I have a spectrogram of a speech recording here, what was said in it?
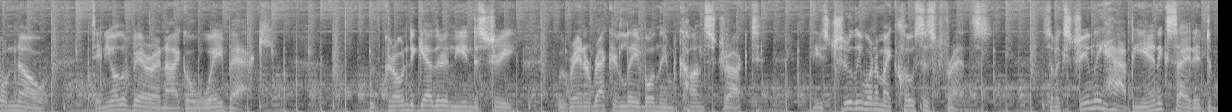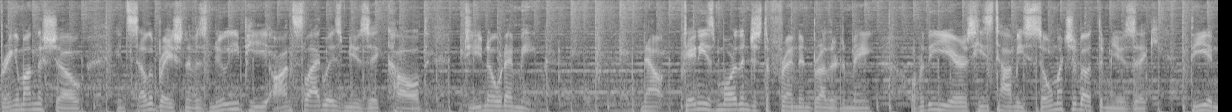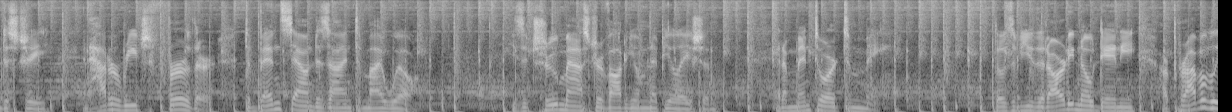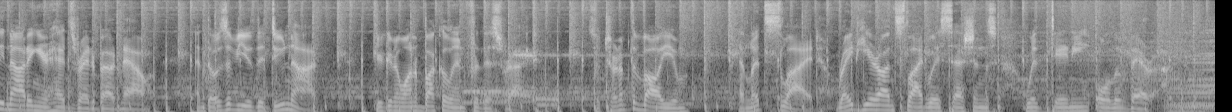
Don't know, Danny Oliveira and I go way back. We've grown together in the industry. We ran a record label named Construct, and he's truly one of my closest friends. So I'm extremely happy and excited to bring him on the show in celebration of his new EP on Slideways Music called Do You Know What I Mean? Now, Danny is more than just a friend and brother to me. Over the years, he's taught me so much about the music, the industry, and how to reach further to bend sound design to my will. He's a true master of audio manipulation and a mentor to me. Those of you that already know Danny are probably nodding your heads right about now. And those of you that do not, you're going to want to buckle in for this ride. So turn up the volume and let's slide right here on Slideway Sessions with Danny Oliveira.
